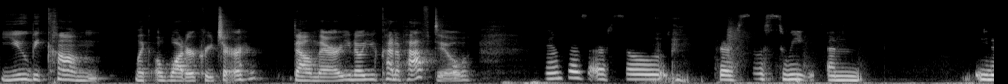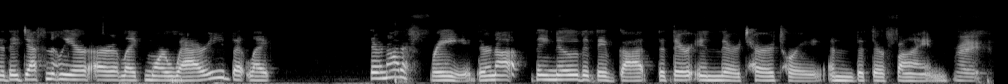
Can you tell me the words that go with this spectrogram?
you become like a water creature down there. You know, you kind of have to. Mantas are so they're so sweet and you know, they definitely are, are like more wary, but like they're not afraid. They're not they know that they've got that they're in their territory and that they're fine. Right.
